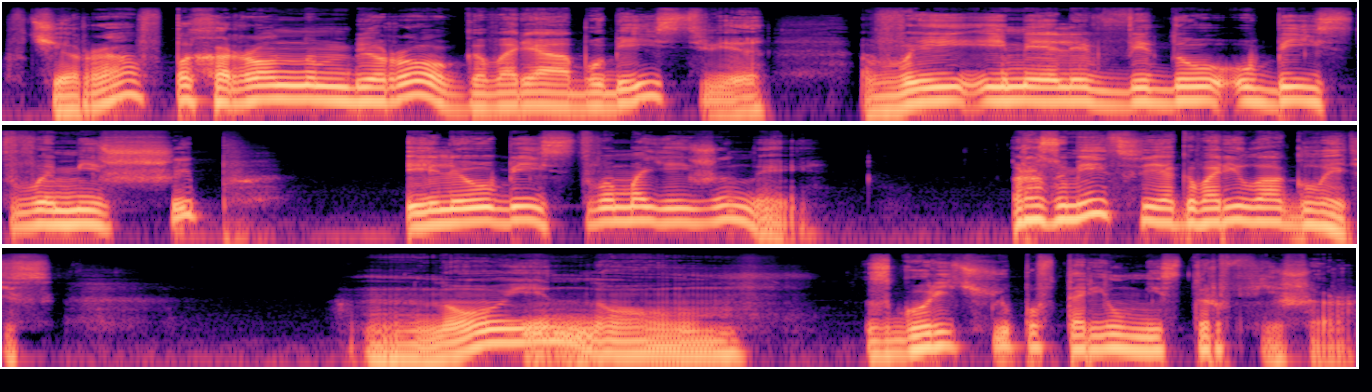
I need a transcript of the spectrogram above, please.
Вчера в похоронном бюро, говоря об убийстве, вы имели в виду убийство мисс Шип или убийство моей жены? Разумеется, я говорила о Глэдис. Ну и ну, с горечью повторил мистер Фишер.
